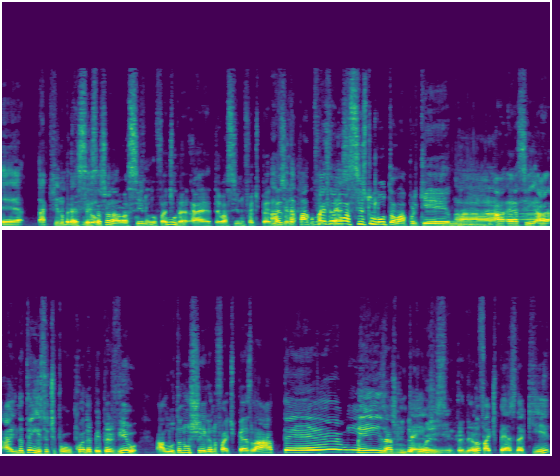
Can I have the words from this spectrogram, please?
é, aqui no É Brasil... sensacional, eu assino o Fight. Pass. Ah, é, eu assino o Fight Pass. Ah, mas você ainda paga o Fight mas eu não Pass? assisto luta lá, porque Ah. é assim, a- ainda tem isso, tipo, quando é pay-per-view, a luta não chega no Fight Pass lá até um mês, acho que Entendi. depois, entendeu? No Fight Pass daqui,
